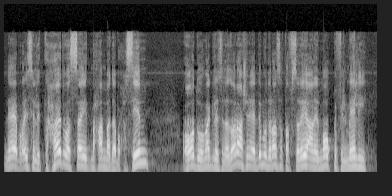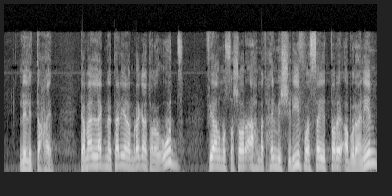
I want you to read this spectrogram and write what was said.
نائب رئيس الاتحاد والسيد محمد أبو حسين عضو مجلس الإدارة عشان يقدموا دراسة تفصيلية عن الموقف المالي للاتحاد. كمان لجنة ثانية لمراجعة العقود فيها المستشار أحمد حلمي الشريف والسيد طارق أبو العينين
